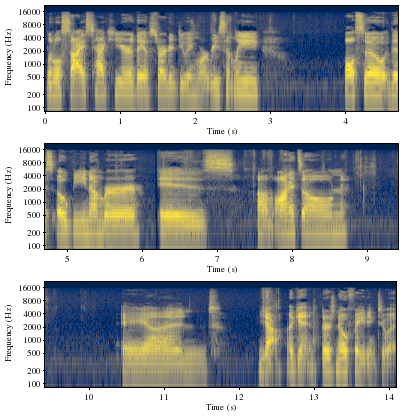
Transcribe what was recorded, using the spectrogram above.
little size tag here they have started doing more recently. Also, this OB number is um, on its own and yeah, again, there's no fading to it.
